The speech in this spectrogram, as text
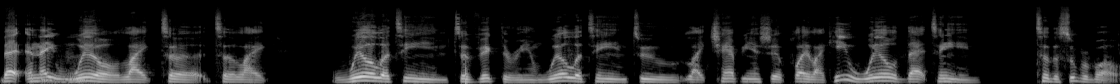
that innate mm-hmm. will, like to to like will a team to victory and will a team to like championship play. Like he willed that team to the Super Bowl.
